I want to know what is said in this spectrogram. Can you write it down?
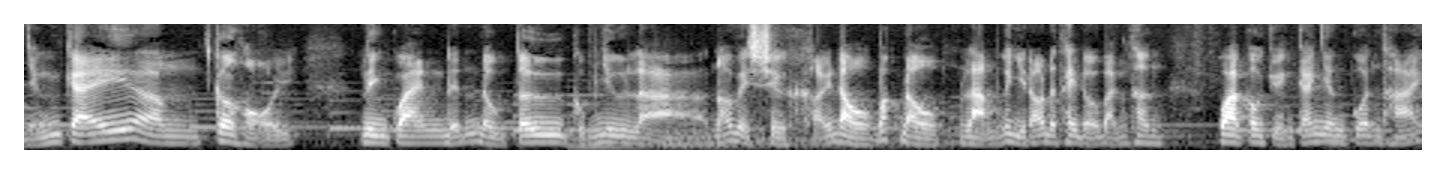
những cái um, cơ hội liên quan đến đầu tư cũng như là nói về sự khởi đầu bắt đầu làm cái gì đó để thay đổi bản thân qua câu chuyện cá nhân của anh Thái.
